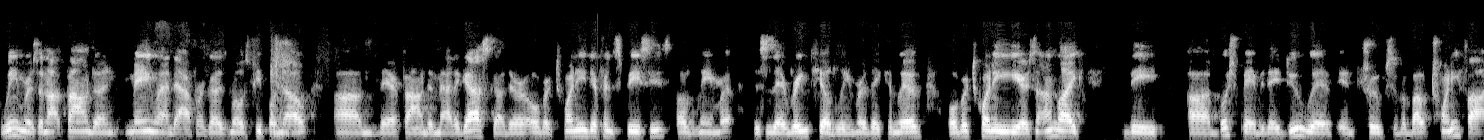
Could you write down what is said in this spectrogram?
lemurs are not found in mainland Africa, as most people know. Um, they're found in Madagascar. There are over 20 different species of lemur. This is a ring-tailed lemur. They can live over 20 years. Unlike the uh, bush baby, they do live in troops of about 25.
